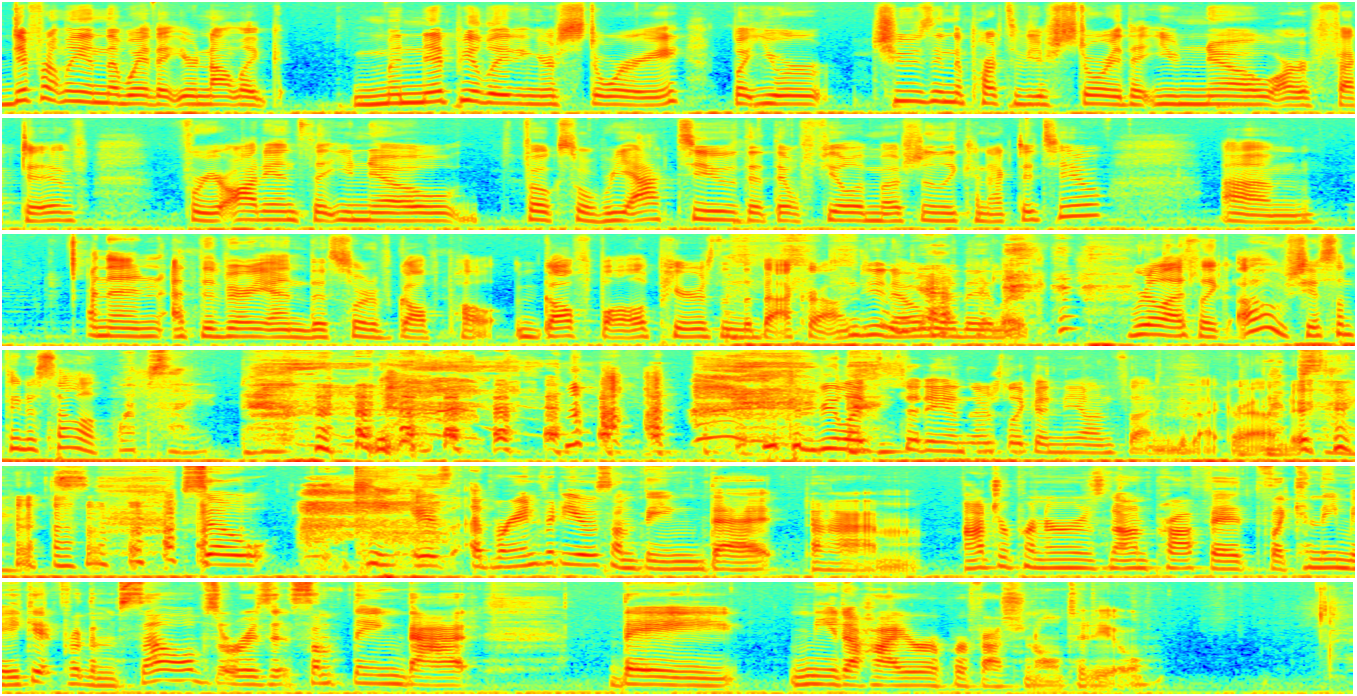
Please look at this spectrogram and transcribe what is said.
differently in the way that you're not like manipulating your story but you're choosing the parts of your story that you know are effective for your audience that you know folks will react to, that they'll feel emotionally connected to. Um, and then at the very end, this sort of golf ball, golf ball appears in the background, you know, yeah. where they like realize like, oh, she has something to sell. Website. you could be like sitting and there's like a neon sign in the background. so, is a brand video something that um, entrepreneurs, nonprofits, like, can they make it for themselves, or is it something that they need to hire a professional to do?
